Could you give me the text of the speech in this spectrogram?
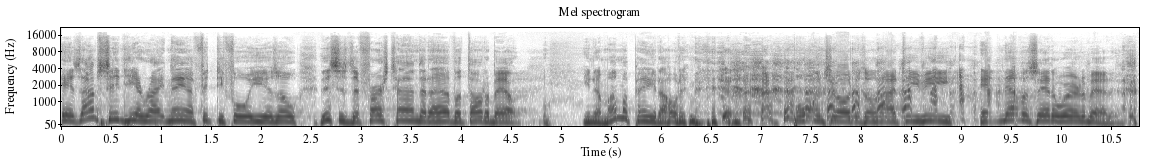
As I'm sitting here right now, 54 years old, this is the first time that I ever thought about, you know, Mama paid all them porn charges on our TV and never said a word about it.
